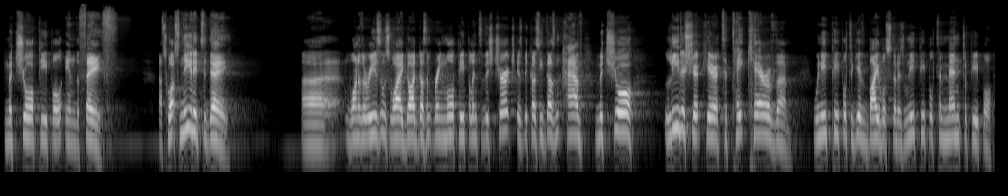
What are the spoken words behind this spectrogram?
mature people in the faith. That's what's needed today. Uh, one of the reasons why God doesn't bring more people into this church is because He doesn't have mature leadership here to take care of them. We need people to give Bible studies. We need people to mentor people.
